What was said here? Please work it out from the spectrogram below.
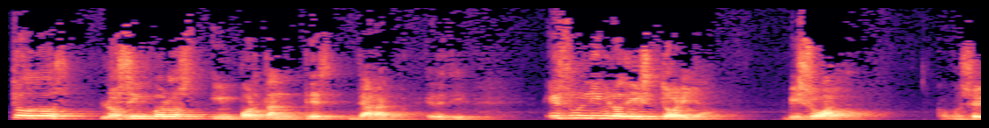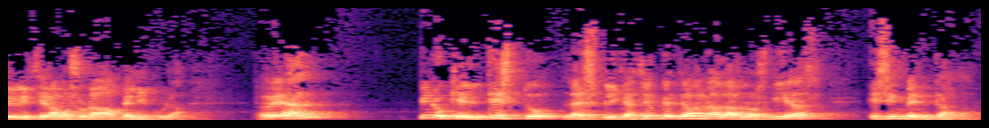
todos los símbolos importantes de Aragón. Es decir, es un libro de historia visual, como si hiciéramos una película, real, pero que el texto, la explicación que te van a dar los guías, es inventada.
